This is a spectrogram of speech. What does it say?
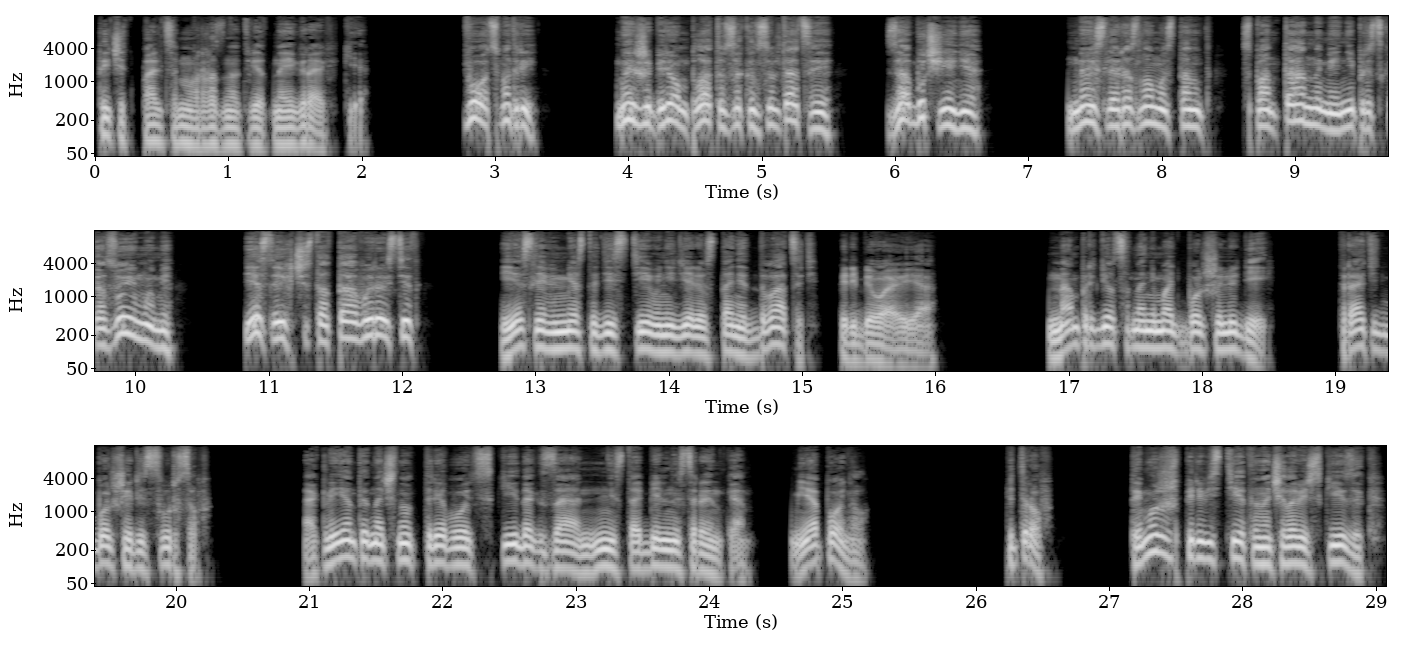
тычет пальцем в разноцветные графики. «Вот, смотри. Мы же берем плату за консультации, за обучение. Но если разломы станут спонтанными, непредсказуемыми, если их частота вырастет...» «Если вместо десяти в неделю станет двадцать, перебиваю я, нам придется нанимать больше людей, тратить больше ресурсов, а клиенты начнут требовать скидок за нестабильность рынка. Я понял. Петров, ты можешь перевести это на человеческий язык?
